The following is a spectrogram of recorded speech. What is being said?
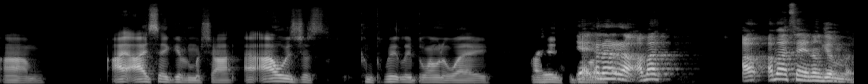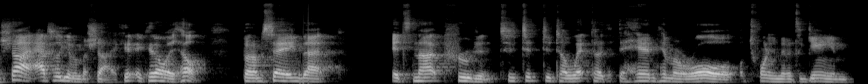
Um, I, I say give him a shot. I, I was just completely blown away by his. yeah, no, no, no. I'm not. I'm not saying don't give him a shot. Absolutely, give him a shot. It it can only help. But I'm saying that it's not prudent to to to, to, let, to, to hand him a role of 20 minutes a game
